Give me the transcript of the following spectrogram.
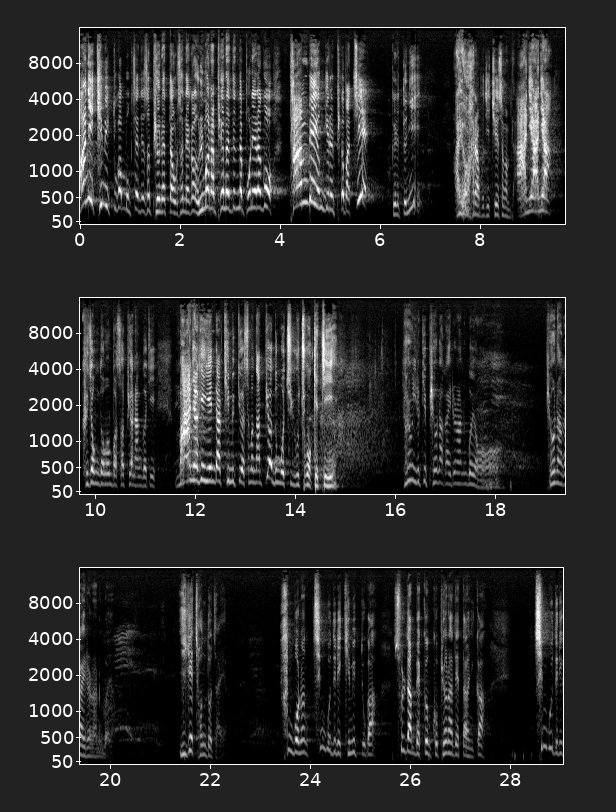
아니 김익두가 목사 돼서 변했다고 해서 내가 얼마나 변화됐나 보내라고 담배 연기를 펴봤지? 그랬더니 아유 할아버지 죄송합니다. 아니야 아니야. 그 정도면 벌써 변한 거지. 만약에 옛날 김익두였으면 난 뼈도 못 죽이고 죽었겠지. 여러분 이렇게 변화가 일어나는 거예요. 변화가 일어나는 거예요. 이게 전도자예요. 한 번은 친구들이 김익두가 술 담배 끊고 변화됐다 하니까 친구들이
